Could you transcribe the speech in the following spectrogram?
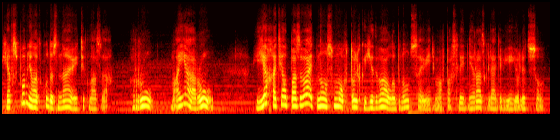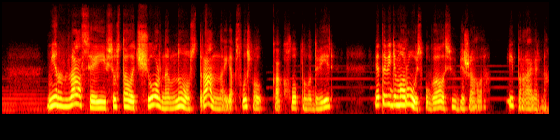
Я вспомнил, откуда знаю эти глаза. Ру, моя Ру. Я хотел позвать, но смог только едва улыбнуться, видимо, в последний раз, глядя в ее лицо. Мир сжался, и все стало черным, но странно, я слышал, как хлопнула дверь. Это, видимо, Ру испугалась и убежала. И правильно.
